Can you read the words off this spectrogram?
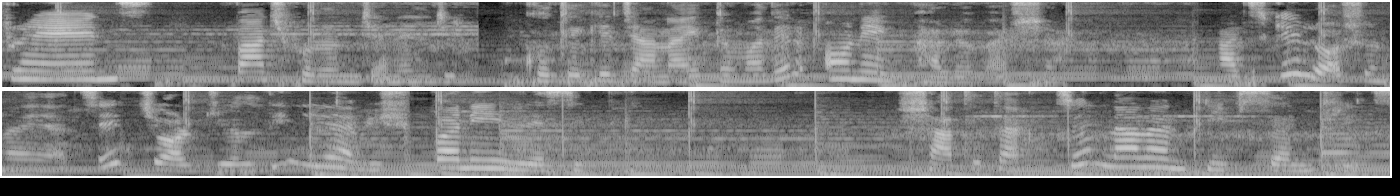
ফ্রেন্ডস পাঁচ ফোড়ন চ্যানেলটির পক্ষ থেকে জানাই তোমাদের অনেক ভালোবাসা। আজকে রসনায় আছে চটজলদি নিরামিষ পানির রেসিপি সাথে থাকছে নানান টিপস অ্যান্ড ট্রিক্স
